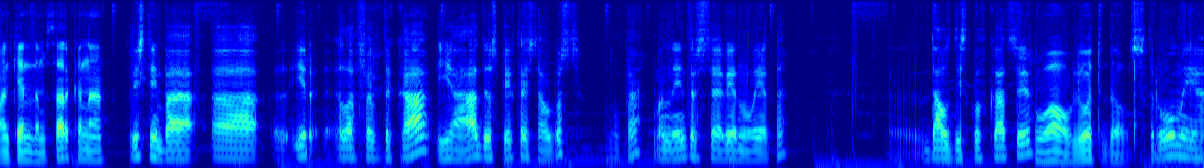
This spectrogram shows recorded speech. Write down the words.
Man Kendam sarkanā. Īstenībā uh, ir LFFDK, jā, 25. augusts. Nu, kā? Man interesē viena lieta. Daudz diskvalifikāciju. Wow, ļoti daudz. Strūmija,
